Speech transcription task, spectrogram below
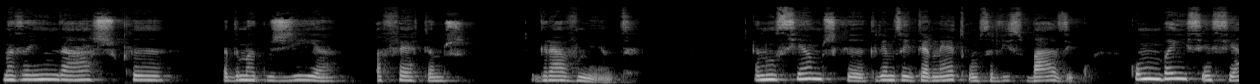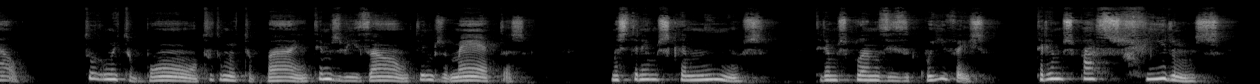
mas ainda acho que a demagogia afeta-nos gravemente. Anunciamos que queremos a internet como serviço básico, como um bem essencial. Tudo muito bom, tudo muito bem, temos visão, temos metas, mas teremos caminhos, teremos planos execuíveis, teremos passos firmes,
